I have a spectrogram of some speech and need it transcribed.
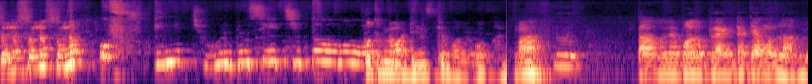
শোনো শোনো শুনো। উফ! ঝোল বসিয়েছি তো। প্রথমে অডিয়েন্সকে বলো ওখানে মা তাহলে বলো প্ল্যানটা কেমন লাগল?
